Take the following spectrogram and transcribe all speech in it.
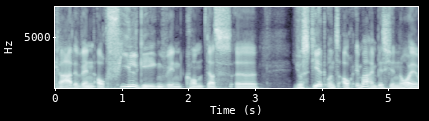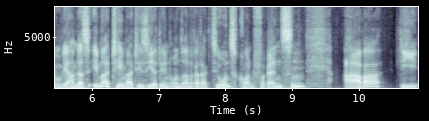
Gerade wenn auch viel Gegenwind kommt, das äh, justiert uns auch immer ein bisschen neu. Und wir haben das immer thematisiert in unseren Redaktionskonferenzen. Aber die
